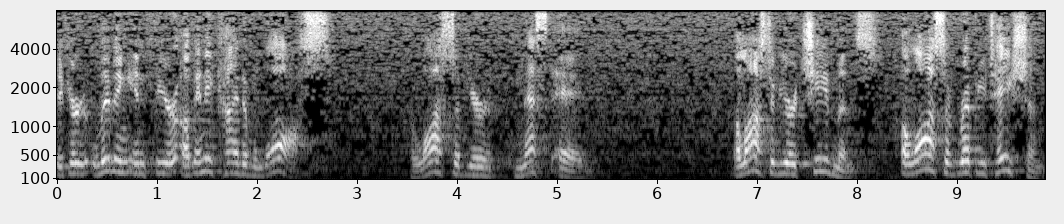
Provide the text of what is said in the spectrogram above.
If you're living in fear of any kind of loss, a loss of your nest egg, a loss of your achievements, a loss of reputation,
